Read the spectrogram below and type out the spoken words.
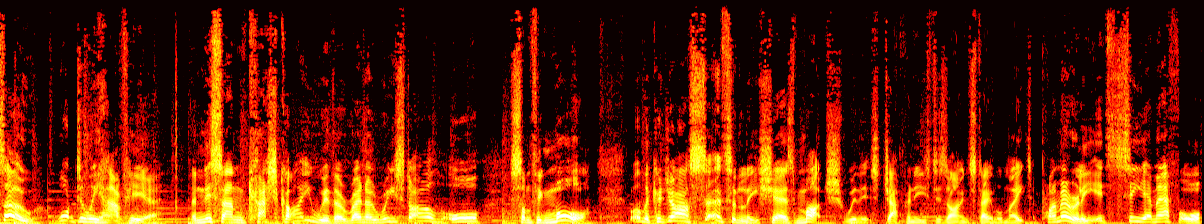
So, what do we have here? a Nissan Qashqai with a Renault restyle, or something more? Well, the Kadjar certainly shares much with its Japanese design stablemate, primarily its CMF or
